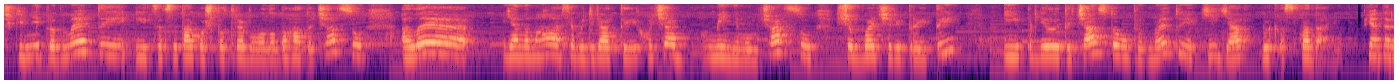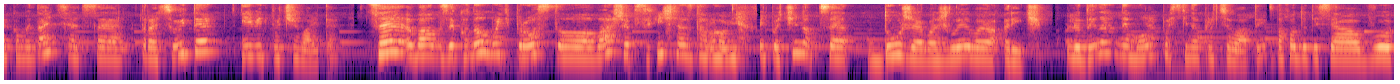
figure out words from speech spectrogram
шкільні предмети, і це все також потребувало багато часу, але я намагалася виділяти хоча б мінімум часу, щоб ввечері прийти і приділити час тому предмету, який я складаю. П'ята рекомендація це працюйте і відпочивайте. Це вам зекономить просто ваше психічне здоров'я. Відпочинок це дуже важлива річ. Людина не може постійно працювати, знаходитися в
